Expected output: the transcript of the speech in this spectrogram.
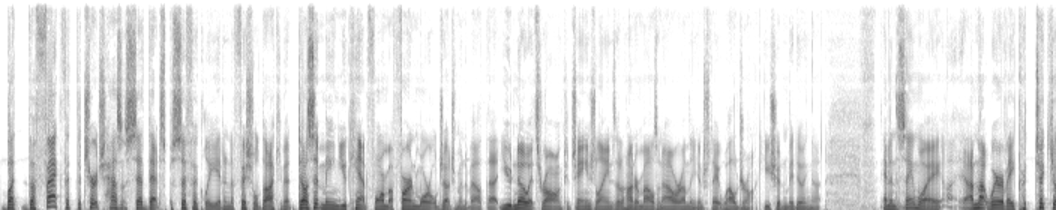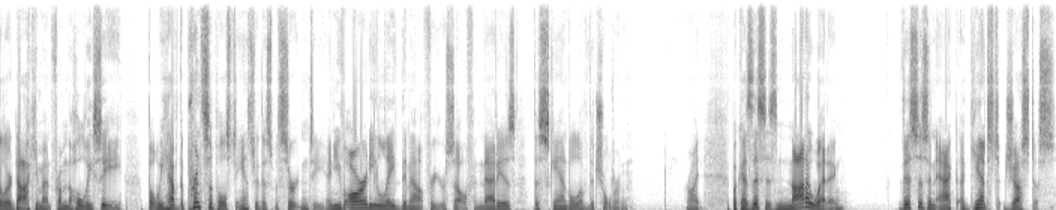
but the fact that the church hasn't said that specifically in an official document doesn't mean you can't form a firm moral judgment about that. You know it's wrong to change lanes at 100 miles an hour on the interstate while drunk. You shouldn't be doing that. And in the same way, I'm not aware of a particular document from the Holy See, but we have the principles to answer this with certainty. And you've already laid them out for yourself, and that is the scandal of the children right? Because this is not a wedding. This is an act against justice.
